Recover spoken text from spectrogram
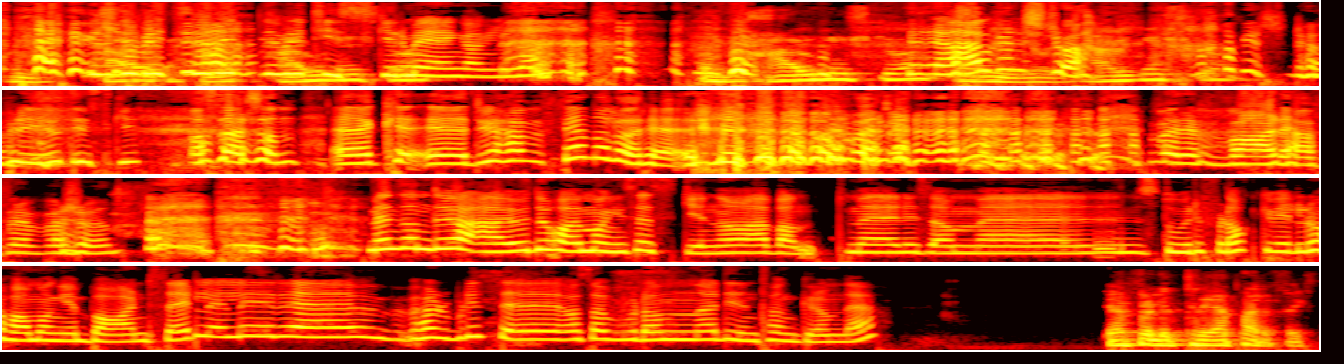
Du blir, du blir, du blir tysker med en gang, liksom. Haugenstua. Ja, Haugenstua. Haugenstua. Du blir jo tysker. Og så er det sånn eh, eh, Do you have fenalår her? bare, bare hva er det her for en person? Men sånn, du, er jo, du har jo mange søsken og er vant med liksom eh, stor flokk. Vil du ha mange barn selv, eller eh, har du blitt Altså, hvordan er dine tanker om det? Jeg føler tre er perfekt.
